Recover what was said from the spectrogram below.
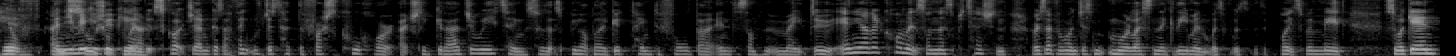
health yeah. and, and you make a good care. point about Scott Jim because I think we've just had the first cohort actually graduating, so that's probably a good time to fold that into something we might do. Any other comments on this petition, or is everyone just more or less in agreement with with the points been made? So again,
